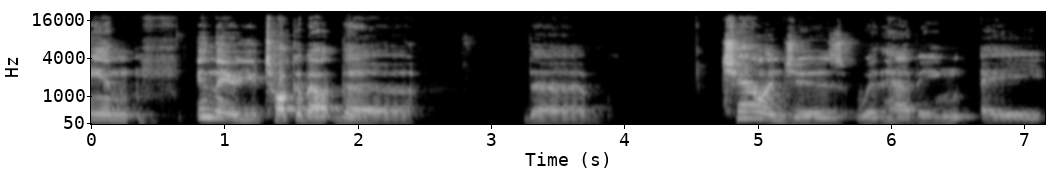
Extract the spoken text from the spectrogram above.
and in there, you talk about the the challenges with having a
